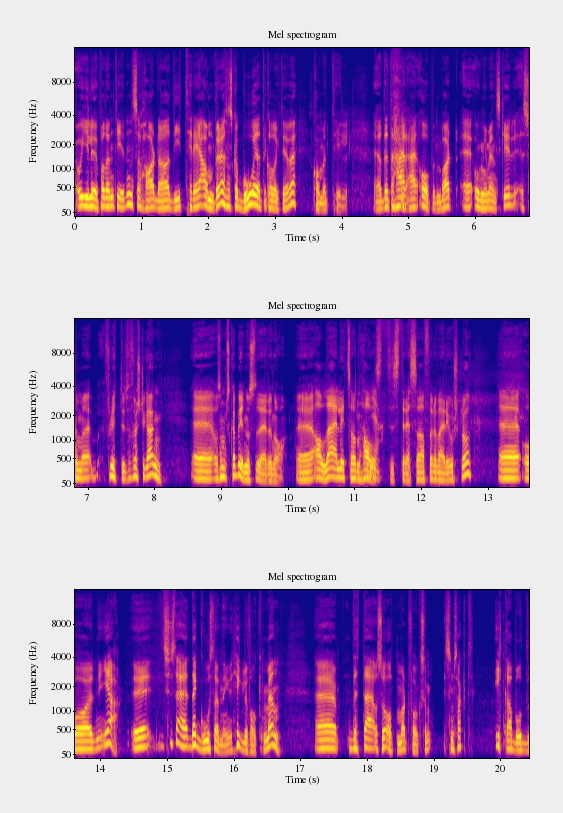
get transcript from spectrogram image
Og i løpet av den tiden så har da de tre andre som skal bo i dette kollektivet, kommet til. Eh, dette her er åpenbart eh, unge mennesker som er flyttet for første gang. eh, og som skal begynne å studere nå. Alle er litt sånn halvstressa for å være i Oslo. Og ja, eh, synes det, er, det er god stemning. Hyggelige folk. Men dette er også åpenbart folk som, som sagt, ikke har bodd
